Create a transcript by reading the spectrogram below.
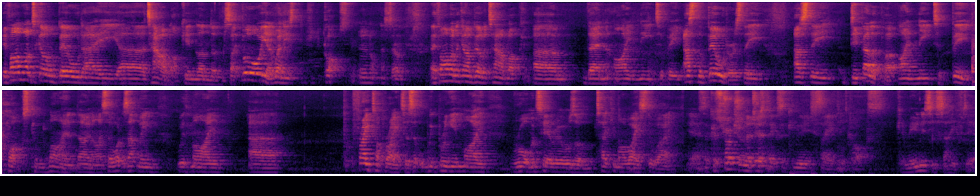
if I want to go and build a uh, tower block in London, say, or you know, when these CLOCS, not necessarily. If I want to go and build a tower block, um, then I need to be, as the builder, as the as the developer, I need to be CLOCS compliant, don't I? So what does that mean with my uh, freight operators that will be bringing my raw materials or taking my waste away? Yeah. So construction, logistics, and community safety CLOCS. Community safety. Yeah.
